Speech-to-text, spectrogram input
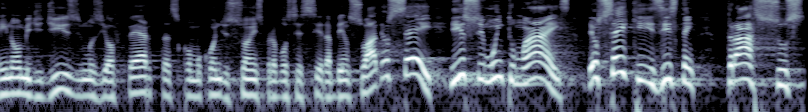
em nome de dízimos e ofertas como condições para você ser abençoado. Eu sei, isso e muito mais. Eu sei que existem traços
